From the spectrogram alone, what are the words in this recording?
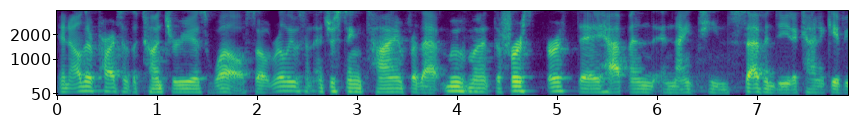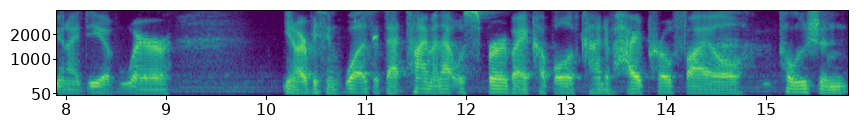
in other parts of the country as well. So it really was an interesting time for that movement. The first Earth Day happened in 1970 to kind of give you an idea of where you know everything was at that time and that was spurred by a couple of kind of high profile pollution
